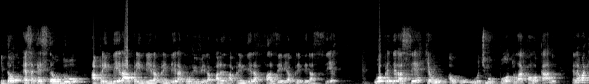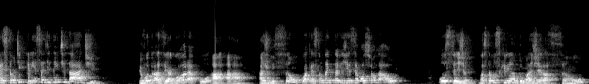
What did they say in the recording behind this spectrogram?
Então, essa questão do aprender a aprender, aprender a conviver, aprender a fazer e aprender a ser, o aprender a ser, que é o, o, o último ponto lá colocado, ela é uma questão de crença de identidade. Eu vou trazer agora a, a, a junção com a questão da inteligência emocional. Ou seja, nós estamos criando uma geração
